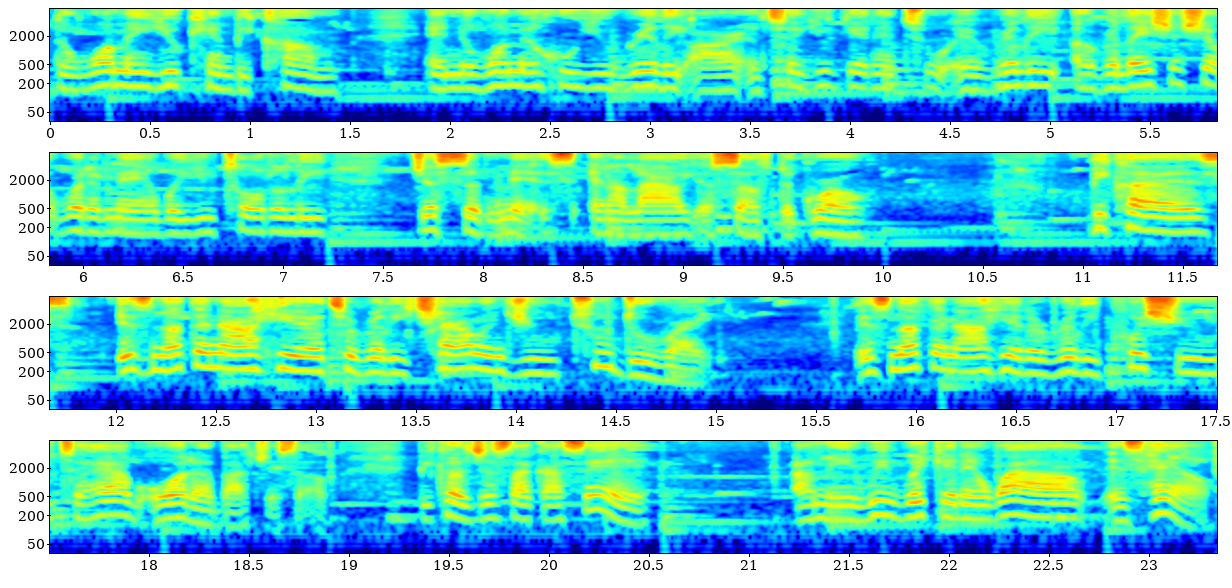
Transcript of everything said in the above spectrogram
the woman you can become and the woman who you really are until you get into a really a relationship with a man where you totally just submit and allow yourself to grow because it's nothing out here to really challenge you to do right. It's nothing out here to really push you to have order about yourself. Because just like I said, I mean, we wicked and wild as hell.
